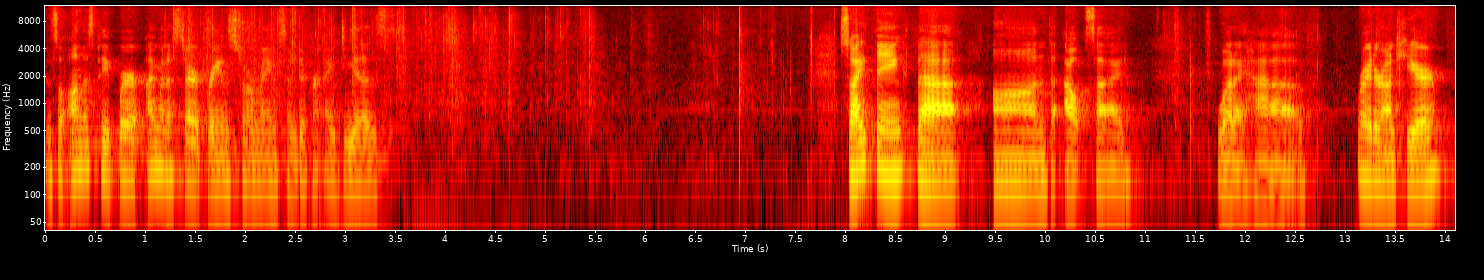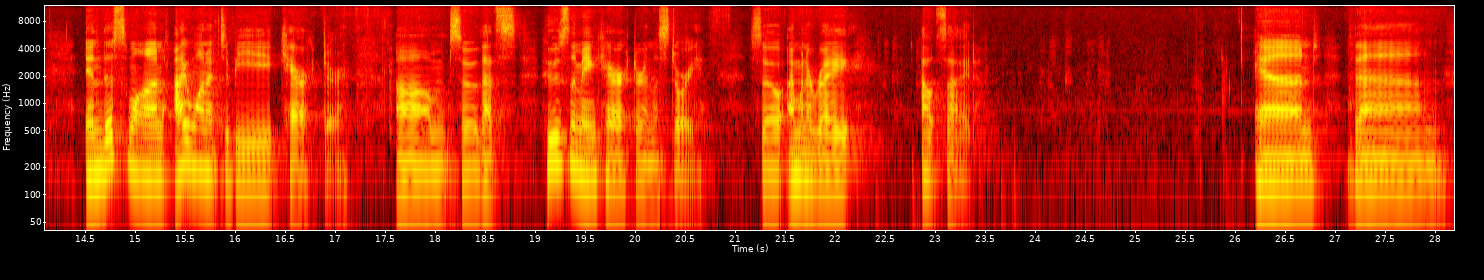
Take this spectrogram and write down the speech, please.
And so on this paper, I'm gonna start brainstorming some different ideas. So I think that on the outside, what I have right around here, in this one, I want it to be character. Um, so that's who's the main character in the story. So I'm gonna write outside. And then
